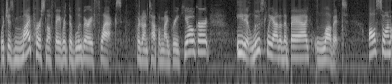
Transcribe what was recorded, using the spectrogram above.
which is my personal favorite, the blueberry flax. Put it on top of my Greek yogurt, eat it loosely out of the bag, love it. Also, I'm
